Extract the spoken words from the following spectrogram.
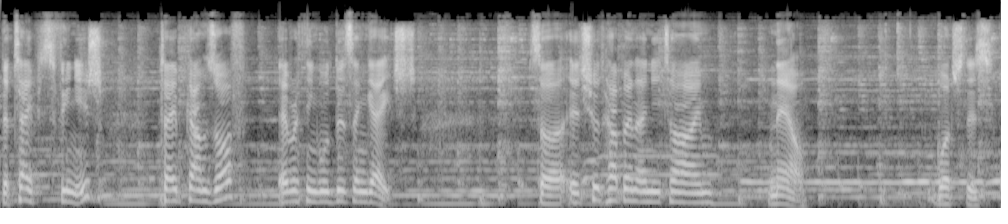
the tape is finished, tape comes off, everything will disengage. So it should happen anytime now. Watch this.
